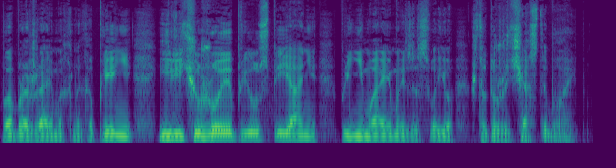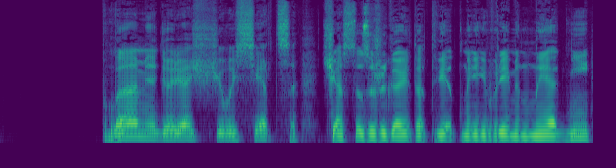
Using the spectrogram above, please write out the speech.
воображаемых накоплений или чужое преуспеяние, принимаемое за свое, что тоже часто бывает. Пламя горящего сердца часто зажигает ответные и временные огни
